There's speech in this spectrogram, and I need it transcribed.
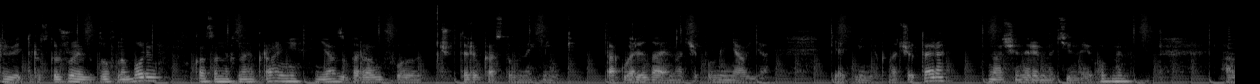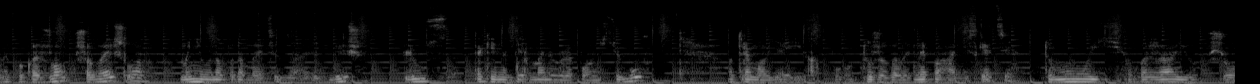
Привіт, розкажу, як з двох наборів, вказаних на екрані, я збирав 4 кастомних міньки. Так виглядає, наче поміняв я 5 міньок на 4, наче нерівноцінний обмін. Але покажу, що вийшло. Мені воно подобається взагалі більше. Плюс такий набір в мене вже повністю був. Отримав я їх по дуже вели- непоганій скеці, тому й вважаю, що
